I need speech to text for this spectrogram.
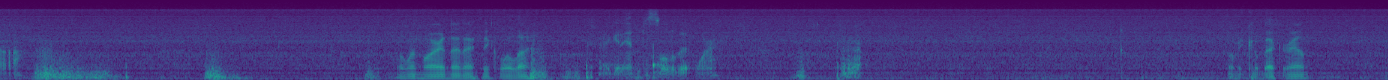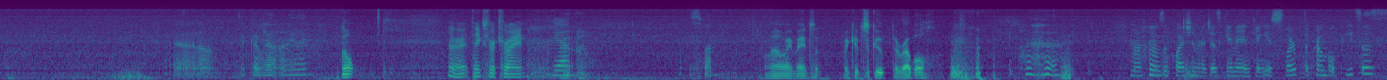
Oh. Well, one more, and then I think we'll. Uh, Try to get in just a little bit more. let me come back around. Yeah, I don't think I've gotten anything. Nope. All right, thanks for trying. Yeah. That was fun. Well, we made some. We could scoop the rubble. That was a question that just came in. Can you slurp the crumbled pizzas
